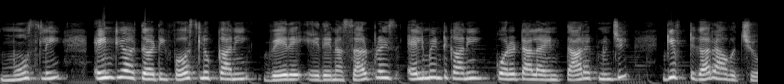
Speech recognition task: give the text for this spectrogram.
Mostly NTR thirty first look కానీ వేరే ఏదైనా సర్ప్రైజ్ ఎలిమెంట్ కానీ కొరటాల అండ్ తారక్ నుంచి గిఫ్ట్గా రావచ్చు.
